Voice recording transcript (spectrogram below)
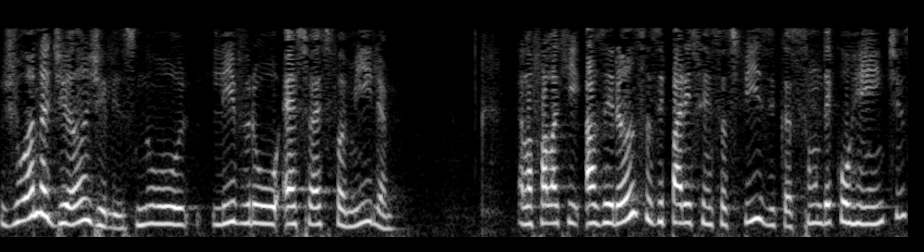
Joana de Ângeles, no livro SOS Família, ela fala que as heranças e parecenças físicas são decorrentes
